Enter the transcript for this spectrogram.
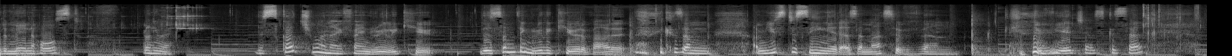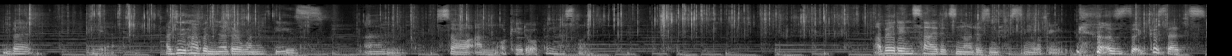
the main host. Anyway, the Scotch one I find really cute. There's something really cute about it because I'm I'm used to seeing it as a massive um, VHS cassette, but yeah, I do have another one of these, um, so I'm okay to open this one. I bet inside it's not as interesting looking as the cassettes,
